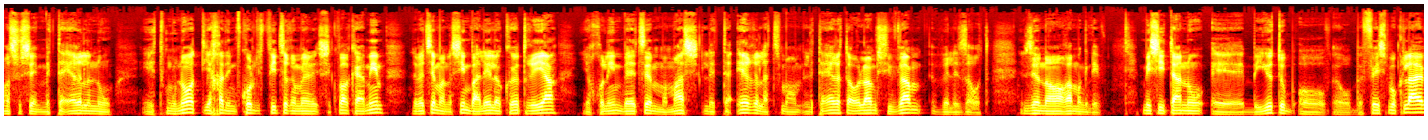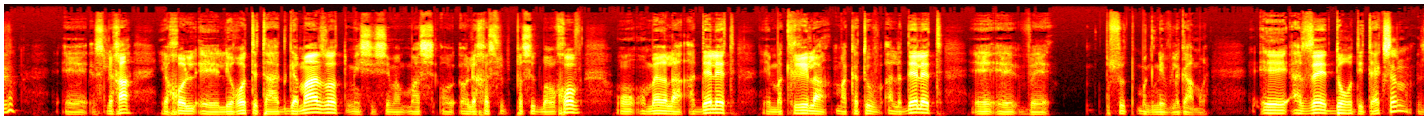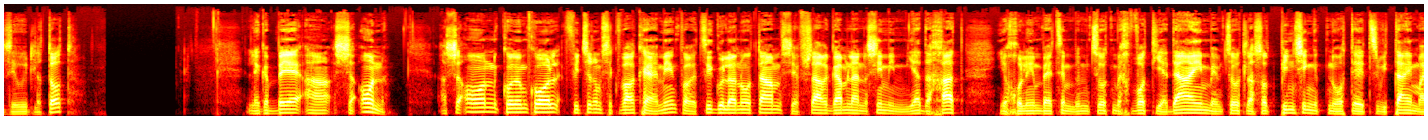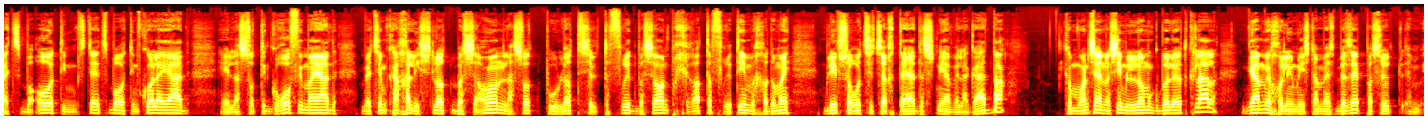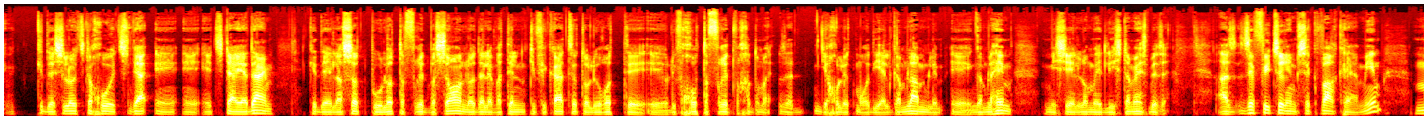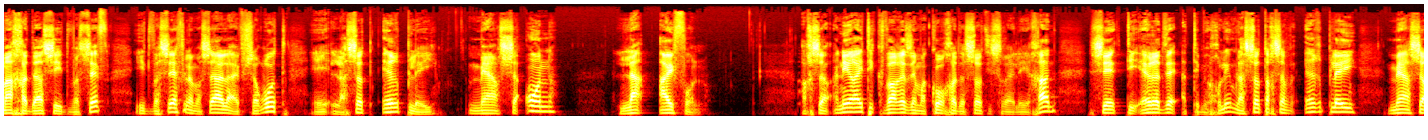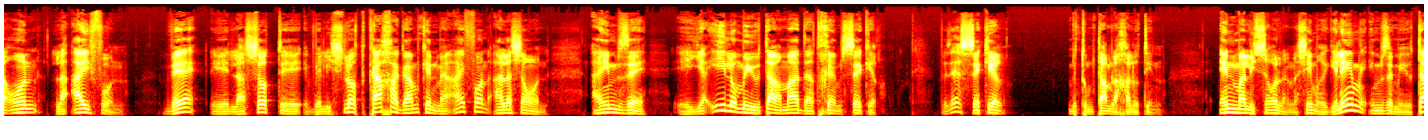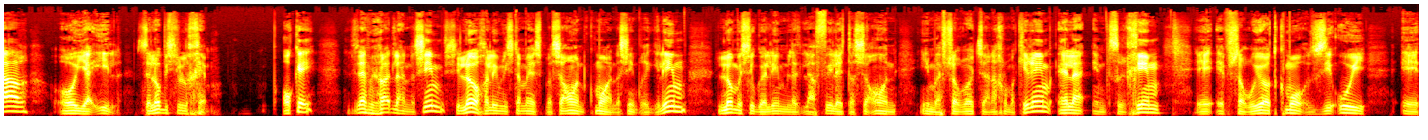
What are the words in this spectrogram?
משהו שמתאר לנו אה, תמונות יחד עם כל פיצ'רים האלה שכבר קיימים זה בעצם אנשים בעלי לקויות ראייה יכולים בעצם ממש לתאר לעצמם לתאר את העולם סביבם ולזהות. זה נורא מגניב. מי שאיתנו אה, ביוטיוב או, או בפייסבוק לייב אה, סליחה יכול אה, לראות את ההדגמה הזאת מישהו שממש הולך פשוט ברחוב הוא אומר לה הדלת מקריא לה מה כתוב על הדלת אה, אה, ופשוט מגניב לגמרי. אה, אז זה door detection זיהוי דלתות לגבי השעון. השעון קודם כל פיצ'רים שכבר קיימים כבר הציגו לנו אותם שאפשר גם לאנשים עם יד אחת יכולים בעצם באמצעות מחוות ידיים באמצעות לעשות pinching תנועות אה, צביטה עם האצבעות עם שתי אצבעות עם כל היד אה, לעשות אגרוף עם היד בעצם ככה לשלוט בשעון לעשות פעולות של תפריט בשעון בחירת תפריטים וכדומה בלי אפשרות שצריך את היד השנייה ולגעת בה. כמובן שאנשים ללא מוגבלויות כלל גם יכולים להשתמש בזה פשוט כדי שלא יצטרכו את שתי, אה, אה, את שתי הידיים כדי לעשות פעולות תפריט בשעון לא יודע לבטל נוטיפיקציות או לראות אה, או לבחור תפריט וכדומה. זה יכול להיות מאוד יעיל גם גם להם מי שלומד להשתמש בזה. אז זה פיצ'רים שכבר קיימים. מה חדש שהתווסף? התווסף למשל האפשרות לעשות איירפליי מהשעון לאייפון. עכשיו אני ראיתי כבר איזה מקור חדשות ישראלי אחד שתיאר את זה. אתם יכולים לעשות עכשיו איירפליי מהשעון לאייפון ולעשות אה, ולשלוט ככה גם כן מהאייפון על השעון. האם זה אה, יעיל או מיותר מה דעתכם סקר. וזה סקר מטומטם לחלוטין. אין מה לשאול אנשים רגילים אם זה מיותר או יעיל, זה לא בשבילכם. אוקיי? זה מיועד לאנשים שלא יכולים להשתמש בשעון כמו אנשים רגילים, לא מסוגלים להפעיל את השעון עם האפשרויות שאנחנו מכירים, אלא הם צריכים אה, אפשרויות כמו זיהוי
